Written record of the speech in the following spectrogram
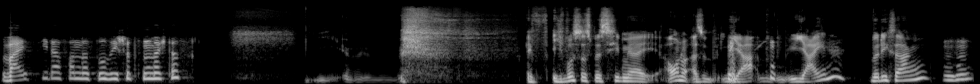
Weiß sie davon, dass du sie schützen möchtest? Ich, ich wusste es bisher auch noch. Also ja, jein, würde ich sagen. Mhm.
